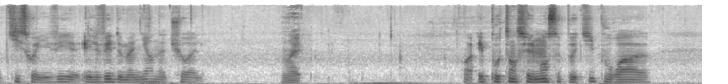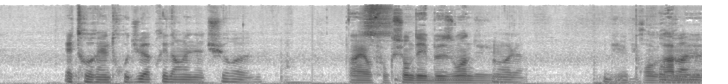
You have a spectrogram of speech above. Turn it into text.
petit soit élevé, de manière naturelle. Ouais. Et potentiellement ce petit pourra euh, être réintroduit après dans la nature. Euh, ouais, en fonction des besoins du, voilà, du, programme,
